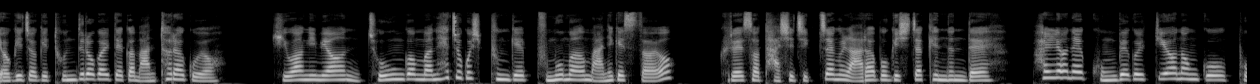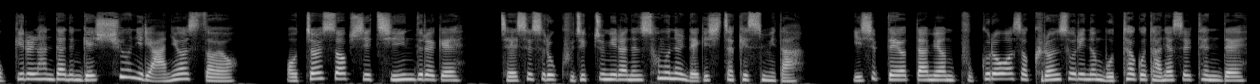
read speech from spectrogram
여기저기 돈 들어갈 때가 많더라고요. 기왕이면 좋은 것만 해주고 싶은 게 부모 마음 아니겠어요? 그래서 다시 직장을 알아보기 시작했는데 8년의 공백을 뛰어넘고 복귀를 한다는 게 쉬운 일이 아니었어요. 어쩔 수 없이 지인들에게 제 스스로 구직 중이라는 소문을 내기 시작했습니다. 20대였다면 부끄러워서 그런 소리는 못하고 다녔을 텐데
